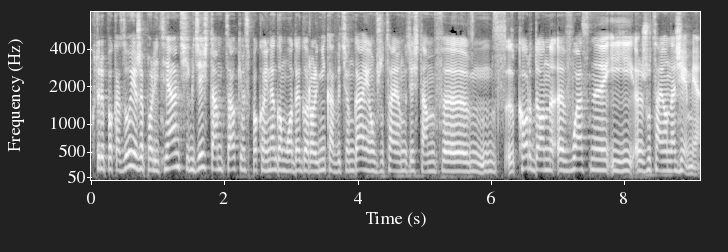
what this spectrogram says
który pokazuje, że policjanci gdzieś tam całkiem spokojnego młodego rolnika wyciągają, wrzucają gdzieś tam w kordon własny i rzucają na ziemię.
